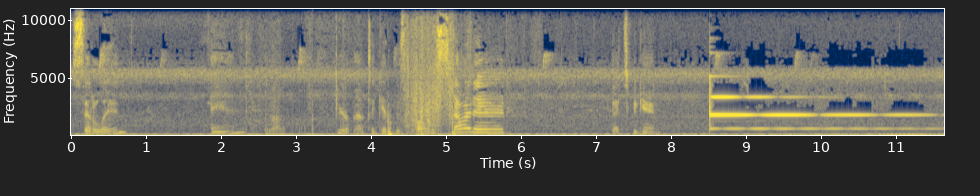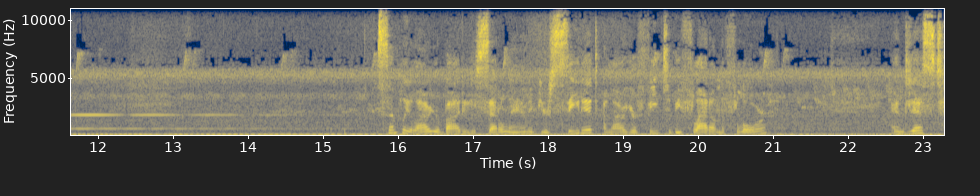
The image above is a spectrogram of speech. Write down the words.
Settle in, and you're about to get this party started. Let's begin. Simply allow your body to settle in. If you're seated, allow your feet to be flat on the floor. And just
